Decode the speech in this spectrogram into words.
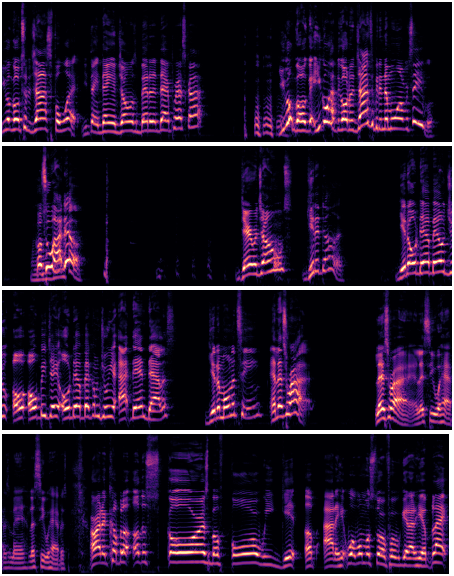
You gonna go to the Giants for what? You think Daniel Jones better than Dak Prescott? you gonna go? You gonna have to go to the Giants to be the number one receiver? Cause who out there? Jerry Jones, get it done. Get Odell Bell, Ju- o- OBJ, Odell Beckham Jr. out there in Dallas. Get him on the team and let's ride. Let's ride. Let's see what happens, man. Let's see what happens. All right, a couple of other scores before we get up out of here. Well, one more story before we get out of here. Black,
